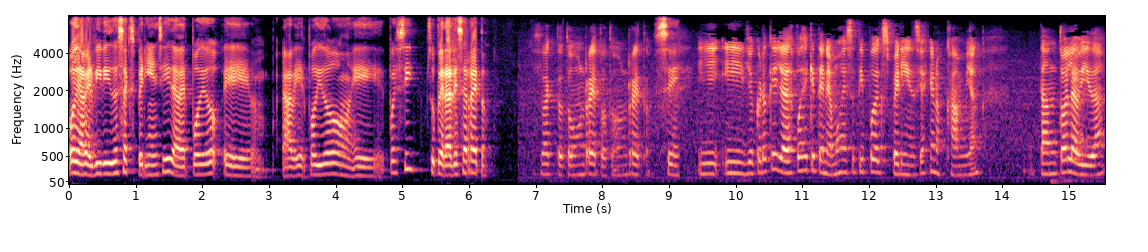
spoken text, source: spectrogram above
o de haber vivido esa experiencia y de haber podido, eh, haber podido, eh, pues sí, superar ese reto. Exacto, todo un reto, todo un reto. Sí. Y, y yo creo que ya después de que tenemos ese tipo de experiencias que nos cambian tanto la vida,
